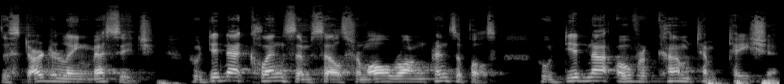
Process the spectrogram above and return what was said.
The startling message, who did not cleanse themselves from all wrong principles, who did not overcome temptation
